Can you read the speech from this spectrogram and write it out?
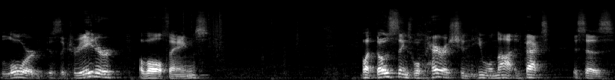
Lord, is the creator of all things. But those things will perish and he will not. In fact, it says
